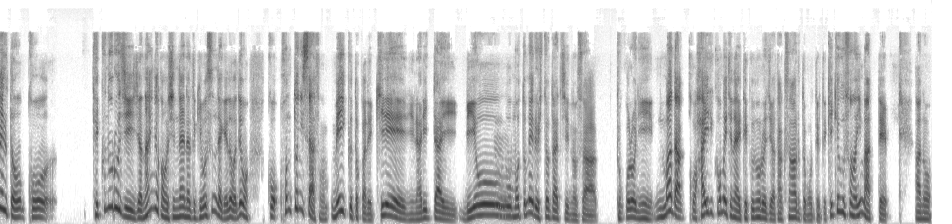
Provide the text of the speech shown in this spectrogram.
えると、こう、テクノロジーじゃないのかもしれないなって気もするんだけど、でも、こう、本当にさ、そのメイクとかで綺麗になりたい、美容を求める人たちのさ、ところに、まだこう入り込めてないテクノロジーはたくさんあると思ってて、結局その今って、あの、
